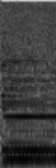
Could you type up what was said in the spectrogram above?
Mm-hmm.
